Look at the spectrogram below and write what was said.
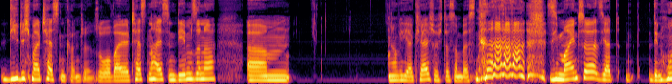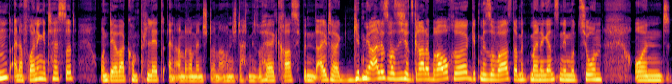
die dich mal testen könnte. So, weil testen heißt in dem Sinne, ähm, wie erkläre ich euch das am besten? sie meinte, sie hat den Hund einer Freundin getestet und der war komplett ein anderer Mensch danach. Und ich dachte mir so, hä, krass, ich bin ein Alter, gib mir alles, was ich jetzt gerade brauche, gib mir sowas, damit meine ganzen Emotionen und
